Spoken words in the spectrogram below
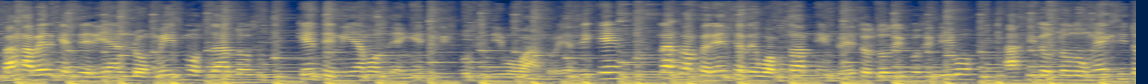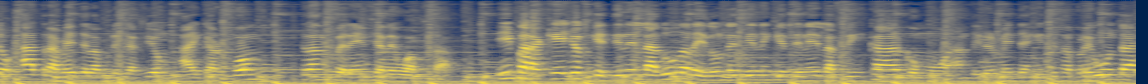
van a ver que serían los mismos datos que teníamos en este dispositivo Android. Así que la transferencia de WhatsApp entre estos dos dispositivos ha sido todo un éxito a través de la aplicación iCarphone, transferencia de WhatsApp. Y para aquellos que tienen la duda de dónde tienen que tener la SIM card, como anteriormente han hecho esa pregunta,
